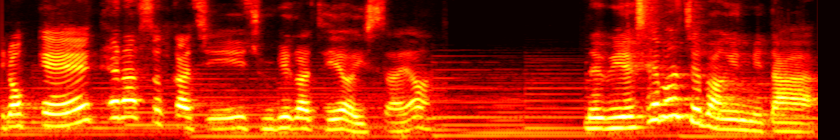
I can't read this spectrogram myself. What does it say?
이렇게 테라스까지 준비가 되어 있어요. 네, 위에 세 번째 방입니다.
